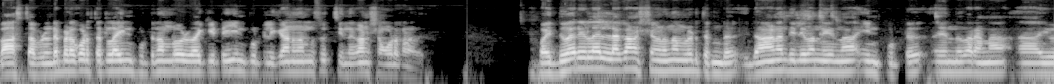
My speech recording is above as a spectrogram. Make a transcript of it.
ബാസ്റ്റബിളിന്റെ ഇവിടെ കൊടുത്തിട്ടുള്ള ഇൻപുട്ട് നമ്മൾ ഒഴിവാക്കിയിട്ട് ഈ ഇൻപുട്ടിലേക്കാണ് നമ്മൾ സ്വിച്ചിൽ കണക്ഷൻ കൊടുക്കുന്നത് അപ്പൊ ഇതുവരെയുള്ള എല്ലാ കണക്ഷനുകളും നമ്മൾ എടുത്തിട്ടുണ്ട്. ഇതാണ് ഇതിൽ വന്നിരുന്ന ഇൻപുട്ട് എന്ന് പറയുന്ന യു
